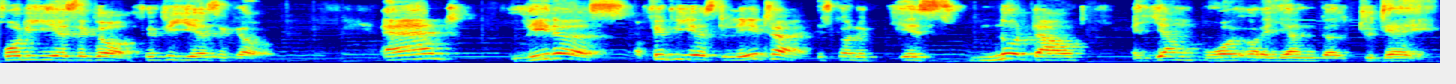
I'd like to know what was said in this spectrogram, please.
40 years ago, 50 years ago, and leaders 50 years later is going to is no doubt a young boy or a young girl today.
